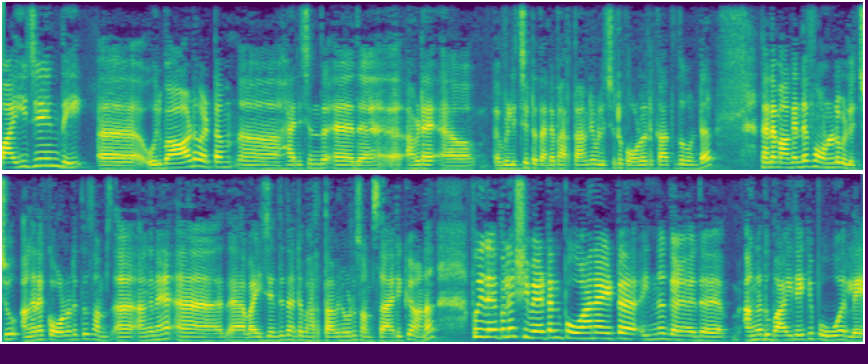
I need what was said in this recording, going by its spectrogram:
വൈജയന്തി ഒരുപാട് വട്ടം ഇത്, അവിടെ വിളിച്ചിട്ട് തന്റെ ഭർത്താവിനെ വിളിച്ചിട്ട് കോൾ എടുക്കാത്തത് കൊണ്ട് തന്റെ മകന്റെ ഫോണിൽ വിളിച്ചു. അങ്ങനെ കോൾ എടുത്ത് അങ്ങനെ വൈജയന്തി തന്റെ ഭർത്താവിനോട് സംസാരിക്കുകയാണ്. അപ്പോൾ ഇതേപോലെ ശിവേട്ടൻ പോകാനായിട്ട് ഇന്ന് അങ്ങ് ദുബായിലേക്ക് പോവല്ലേ?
